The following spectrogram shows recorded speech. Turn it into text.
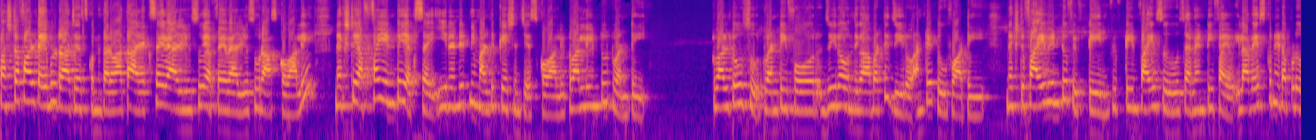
First of all table draw చేసుకున్న తర్వాత x i values f i values రాసుకోవాలి. Next f i into x i ఈ రెండింటిని మల్టిప్లికేషన్ చేసుకోవాలి. Twelve into twenty twelve twos twenty four zero ఉంది కాబట్టి జీరో అంటే two forty. Next five into fifteen fifteen fives seventy five. ఇలా వేసుకునేటప్పుడు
